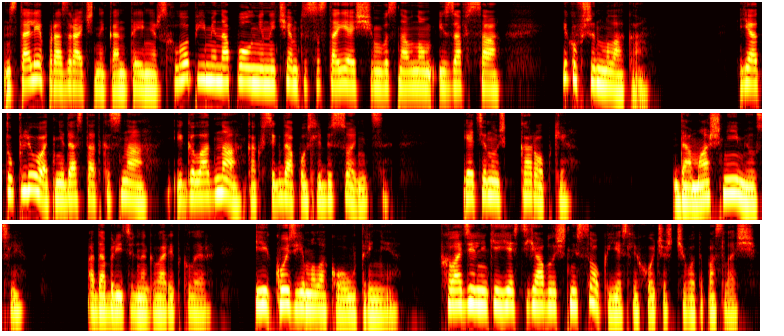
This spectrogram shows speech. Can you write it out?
На столе прозрачный контейнер с хлопьями, наполненный чем-то состоящим в основном из овса, и кувшин молока. Я туплю от недостатка сна и голодна, как всегда после бессонницы. Я тянусь к коробке. «Домашние мюсли», — одобрительно говорит Клэр. «И козье молоко утреннее. В холодильнике есть яблочный сок, если хочешь чего-то послаще».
